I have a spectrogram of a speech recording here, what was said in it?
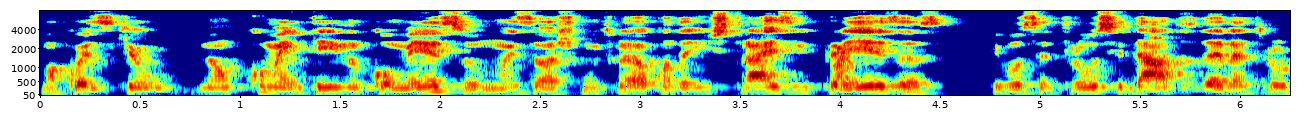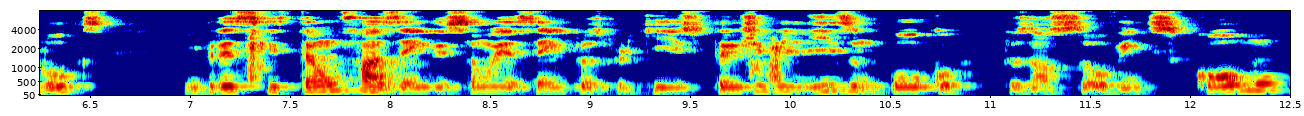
Uma coisa que eu não comentei no começo, mas eu acho muito legal quando a gente traz empresas, e você trouxe dados da Electrolux, empresas que estão fazendo e são exemplos, porque isso tangibiliza um pouco para os nossos ouvintes como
